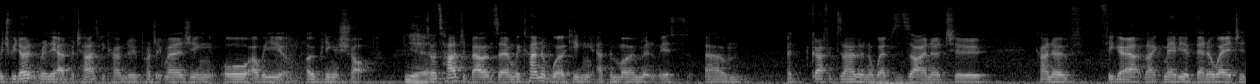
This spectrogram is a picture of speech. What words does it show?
which we don't really advertise. We kind of do project managing, or are we opening a shop? Yeah. So it's hard to balance that, and we're kind of working at the moment with um, a graphic designer and a web designer to kind of figure out like maybe a better way to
